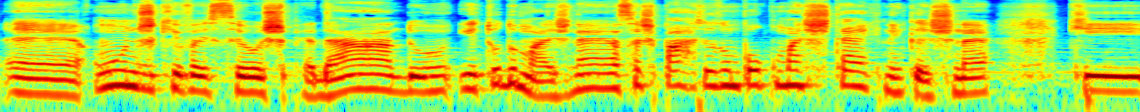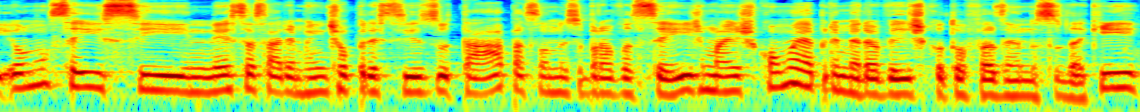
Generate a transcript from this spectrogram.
é, onde que vai ser hospedado e tudo mais, né? Essas partes um pouco mais técnicas, né? Que eu não sei se necessariamente eu preciso estar tá passando isso para vocês, mas como é a primeira vez que eu tô fazendo isso daqui,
